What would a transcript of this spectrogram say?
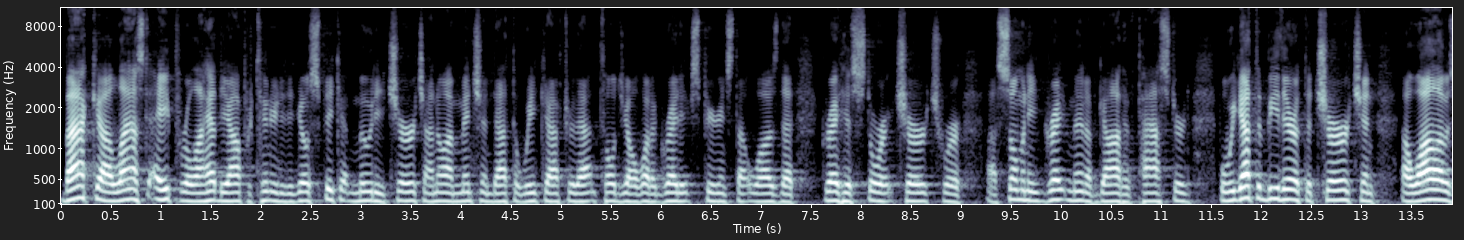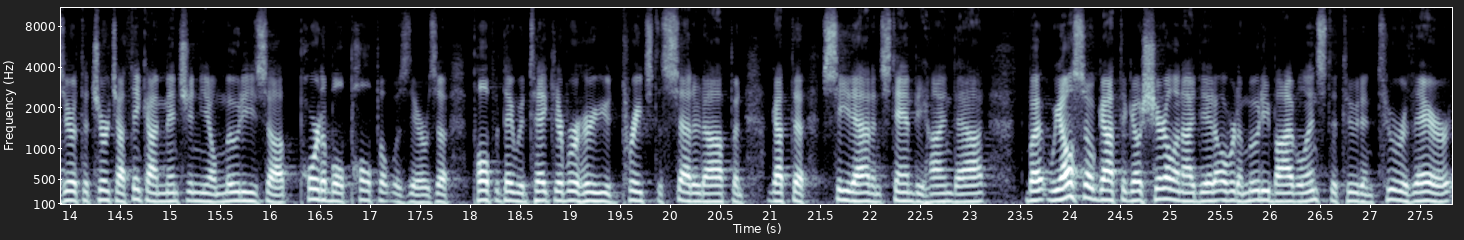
Back uh, last April, I had the opportunity to go speak at Moody Church. I know I mentioned that the week after that and told you all what a great experience that was, that great historic church where uh, so many great men of God have pastored. But we got to be there at the church, and uh, while I was there at the church, I think I mentioned, you know, Moody's uh, portable pulpit was there. It was a pulpit they would take everywhere you'd preach to set it up, and I got to see that and stand behind that. But we also got to go, Cheryl and I did, over to Moody Bible Institute and tour there,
